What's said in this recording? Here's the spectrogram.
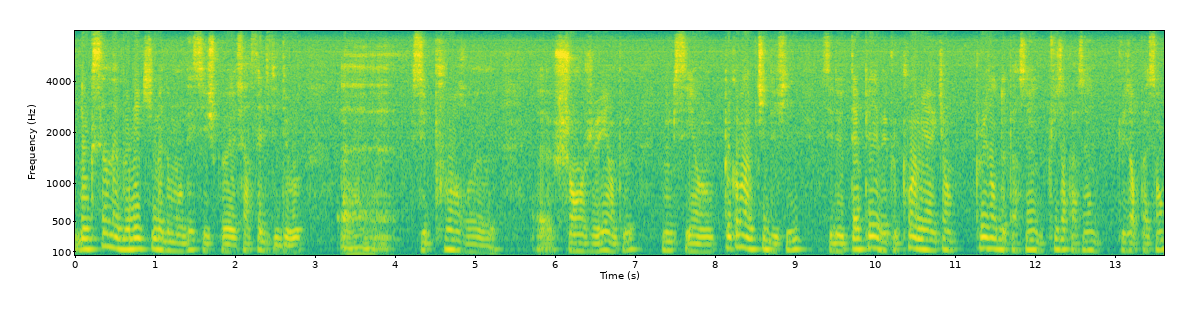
donc c'est un abonné qui m'a demandé si je pouvais faire cette vidéo. Euh, c'est pour changer un peu. Donc c'est un peu comme un petit défi. C'est de taper avec le point américain plusieurs de personnes, plusieurs personnes, plusieurs passants.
